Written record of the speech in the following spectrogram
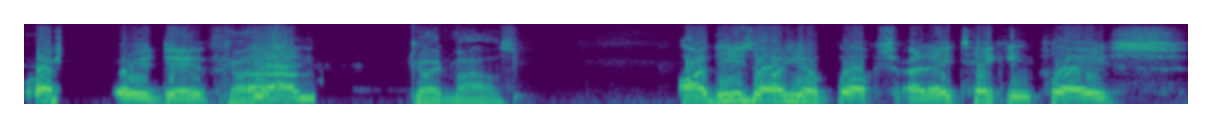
question For you, Dave. Go ahead. Um, go ahead, Miles. are these audiobooks are they taking place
